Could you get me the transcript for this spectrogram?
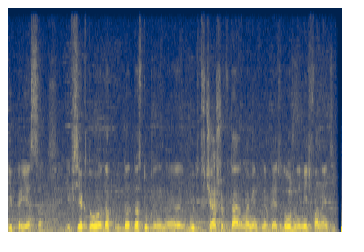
и пресса, и все, кто доступен, э, будет в чаше в данный момент мероприятия, должен иметь фан-айди.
